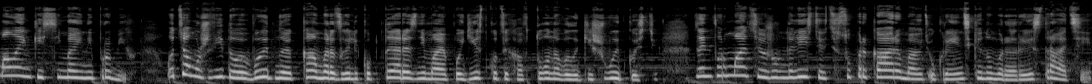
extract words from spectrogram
маленький сімейний пробіг. У цьому ж відео видно, як камера з гелікоптера знімає поїздку цих авто на великій швидкості. За інформацією журналістів, ці суперкари мають українські номери реєстрації.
